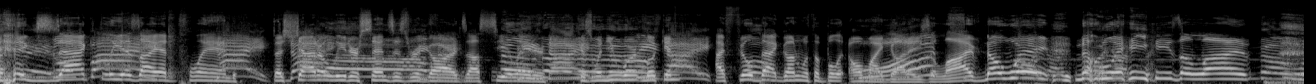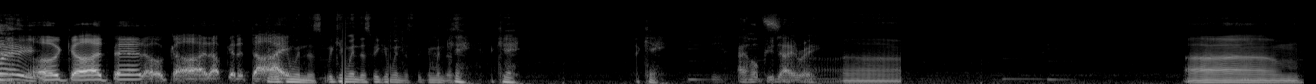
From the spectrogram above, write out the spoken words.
Exactly as I had planned. Die! The shadow Die! leader sends his regards. I'll see you later. Because when you weren't looking! I filled that gun with a bullet. Oh my god, he's alive. No way. God. No Oh my way, he's alive. No way. Oh god, man. Oh god, I'm gonna die. we can win this. We can win this. We can win this. We can win this. Okay, okay. Okay. I hope you die, Ray. Uh. Um.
